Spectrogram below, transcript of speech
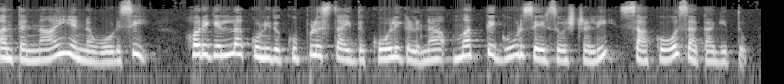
ಅಂತ ನಾಯಿಯನ್ನ ಓಡಿಸಿ ಹೊರಗೆಲ್ಲ ಕುಣಿದು ಕುಪ್ಪಳಿಸ್ತಾ ಇದ್ದ ಕೋಳಿಗಳನ್ನ ಮತ್ತೆ ಗೂಡು ಸೇರಿಸುವಷ್ಟರಲ್ಲಿ ಸಾಕೋ ಸಾಕಾಗಿತ್ತು.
